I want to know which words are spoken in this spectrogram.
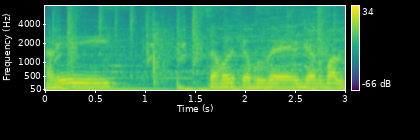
Δηλαδή, στεναχωρήθηκα που δεν κάνω τον μπάλο.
